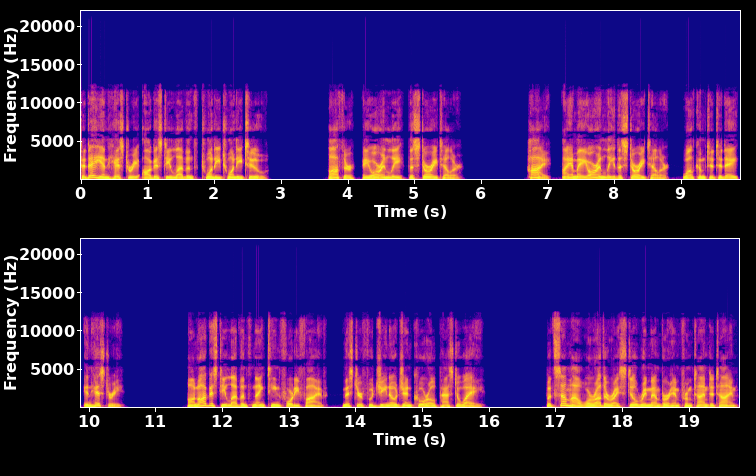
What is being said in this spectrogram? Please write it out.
Today in History, August 11, 2022. Author, Aoran Lee, the Storyteller. Hi, I am Aoran Lee, the Storyteller. Welcome to Today in History. On August 11, 1945, Mr. Fujino Genkuro passed away. But somehow or other I still remember him from time to time,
